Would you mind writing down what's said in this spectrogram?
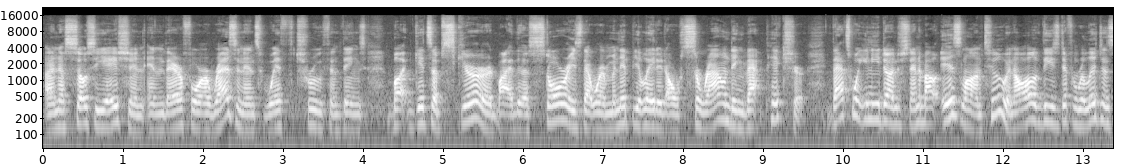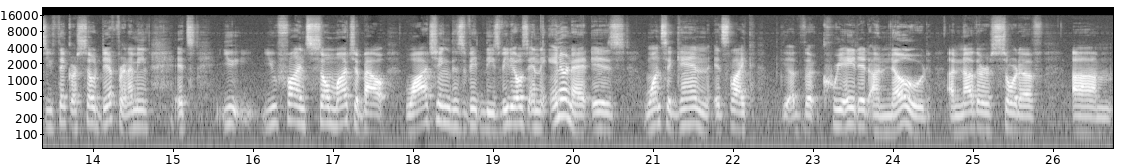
an association and therefore a resonance with truth and things, but gets obscured by the stories that were manipulated or surrounding that picture. That's what you need to understand about Islam too, and all of these different religions you think are so different. I mean, it's you you find so much about watching this these videos and the internet is once again it's like the created a node another sort of um,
